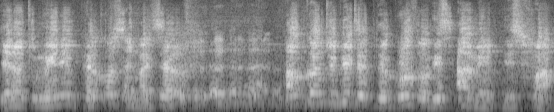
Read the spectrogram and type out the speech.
General Tumwine, Pecos, and myself have contributed to the growth of this army this far.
